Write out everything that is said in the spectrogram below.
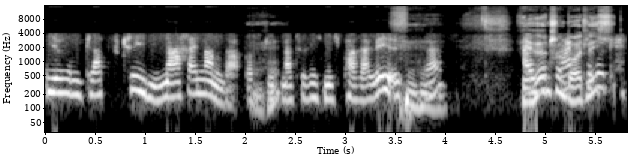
ihren Platz kriegen, nacheinander. Das geht natürlich nicht parallel. ja? Wir Also hören schon deutlich, zurück.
